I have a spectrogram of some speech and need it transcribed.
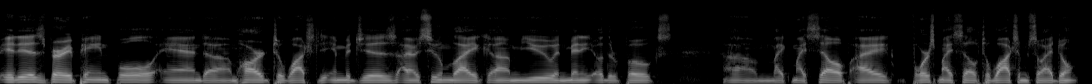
it is very painful and um, hard to watch the images. I assume, like um, you and many other folks, um, like myself, I force myself to watch them so I don't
